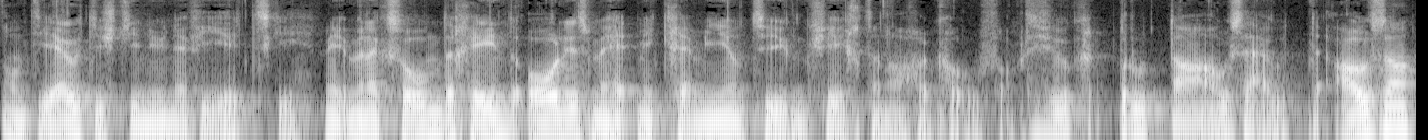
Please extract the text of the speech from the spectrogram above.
Und die älteste 49. Mit einem gesunden Kind, ohne dass man mit Chemie und Zeugengeschichten nachgeholfen Aber das ist wirklich brutal selten. Also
